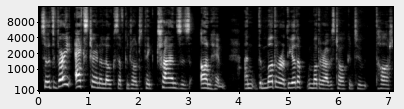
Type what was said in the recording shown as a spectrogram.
So it's a very external locus of control to think trans is on him. And the mother, the other mother I was talking to, thought,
